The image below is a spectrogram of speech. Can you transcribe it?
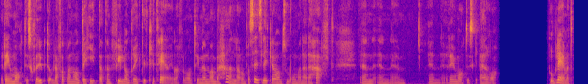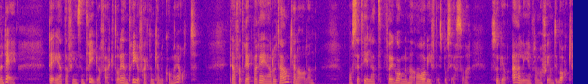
reumatisk sjukdom därför att man har inte hittat, den fyller inte riktigt kriterierna för någonting men man behandlar dem precis likadant som om man hade haft en, en, ehm, en reumatisk RA. Problemet med det, det är att det finns en triggerfaktor och den triggerfaktorn kan du komma åt. Därför att reparerar du tarmkanalen och ser till att få igång de här avgiftningsprocesserna så går all inflammation tillbaka.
